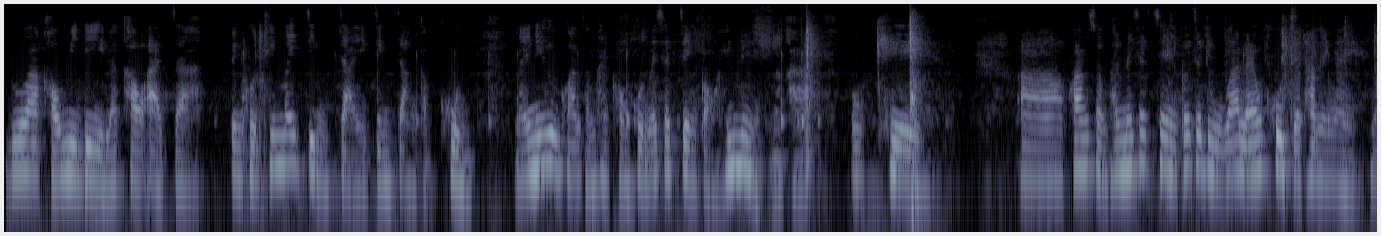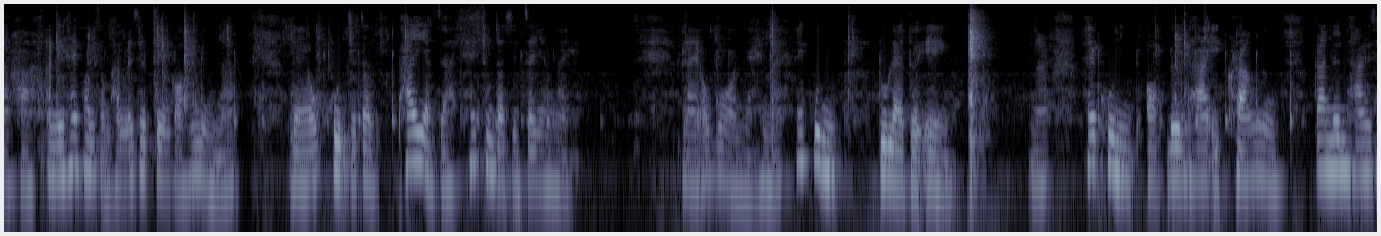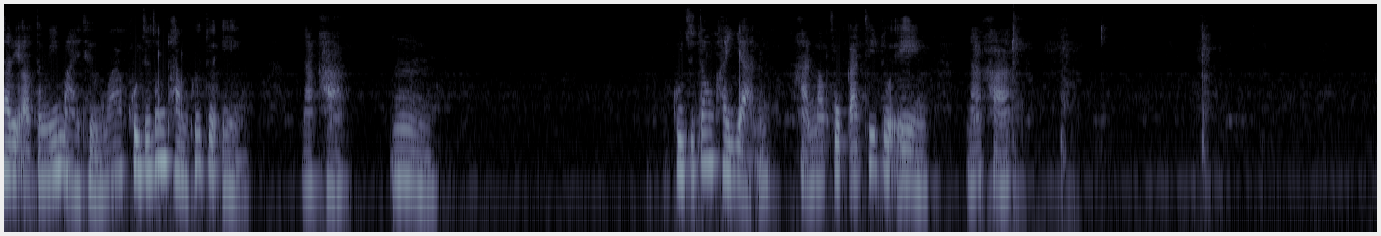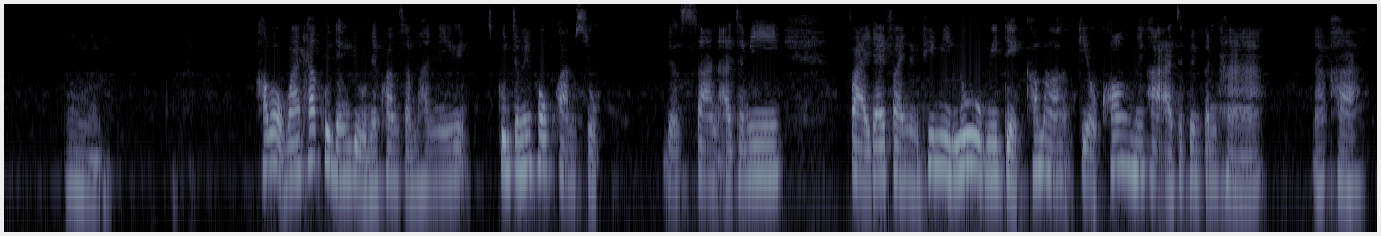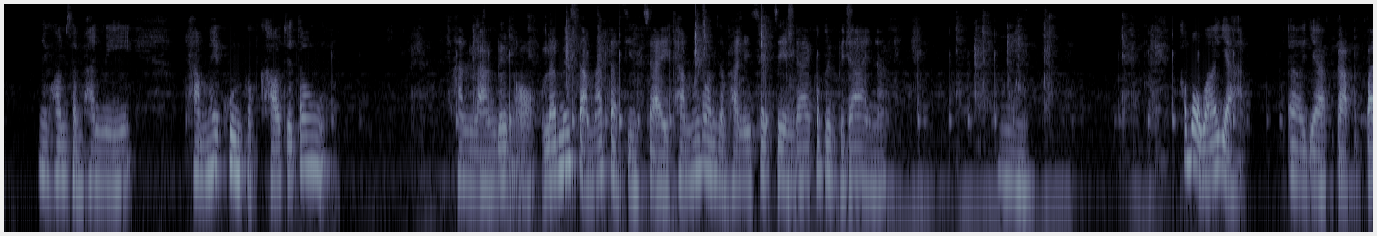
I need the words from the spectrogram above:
ด้วยว่าเขามีดีและเขาอาจจะ เป็นคนที่ไม่จริงใจจริงจังกับคุณนะนี่คือความสัมพันธ์ของคุณไม่ชัดเจนกล่องที่หนึ่งนะคะโอเคความสัมพันธ์ไม่ชัดเจนก็จะดูว่าแล้วคุณจะทำยังไงนะคะ อันนี้ให้ความสัมพันธ์ไม่ชัดเจนกล่องที่หนึ่งนะ แล้วคุณจะตัดไพ่อยากจะให้คุณตัดสินใจยังไงนายอวอนเนี่ยเห็นไหมให้คุณดูแลตัวเองนะให้คุณออกเดินทางอีกครั้งหนึ่งการเดินทางชาลีออกตรงนี้หมายถึงว่าคุณจะต้องทำเพื่อตัวเองนะคะ อืม คุณจะต้องขยันหันมาโฟกัสที่ตัวเองนะคะอืมเขาบอกว่าถ้าคุณยังอยู่ในความสัมพันธ์นี้ คุณจะไม่พบความสุข เดี๋ยวซันอาจจะมีฝ่ายใดฝ่ายหนึ่งที่มีลูกมีเด็กเข้ามาเกี่ยวข้องไหมคะอาจจะเป็นปัญหานะคะ ในความสัมพันธ์นี้ทำให้คุณกับเขาจะต้อง หันหลังเดินออก และไม่สามารถตัดสินใจทำให้ความสัมพันธ์นี้ชัดเจนได้ก็เป็นไปได้นะ อืมเขาบอกว่าอย่าเอ่ออย่ากลับไป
